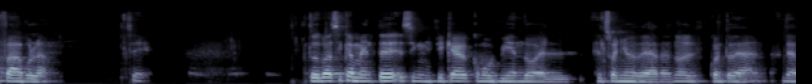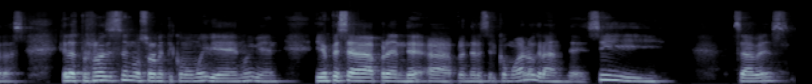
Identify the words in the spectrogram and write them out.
fábula. Entonces, básicamente significa como viviendo el, el sueño de hadas, ¿no? El cuento de, hadas. Y las personas dicen usualmente como muy bien, muy bien. Y yo empecé a aprender a aprender a decir como a lo grande, sí, ¿sabes?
